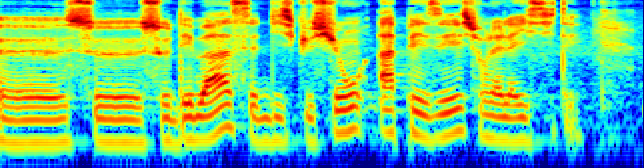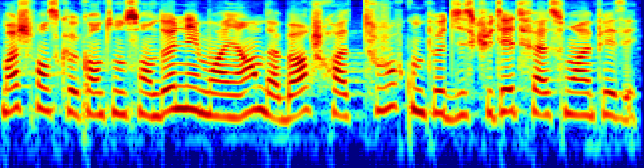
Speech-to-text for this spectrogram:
euh, ce, débat, cette discussion apaisée sur la laïcité Moi je pense que quand on s'en donne les moyens, d'abord je crois toujours qu'on peut discuter de façon apaisée.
